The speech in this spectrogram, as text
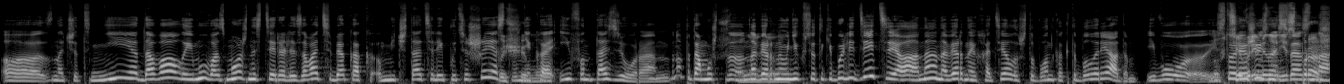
э, значит, не давала ему возможности реализовать себя как мечтателя и путешественника Почему? и фантазера. Ну, потому что, Что наверное, у них все-таки были дети, а она, наверное, хотела, чтобы он как-то был рядом. Его э, Ну, в история жизни не связана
